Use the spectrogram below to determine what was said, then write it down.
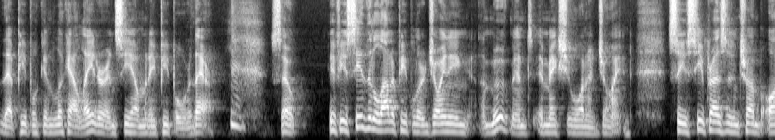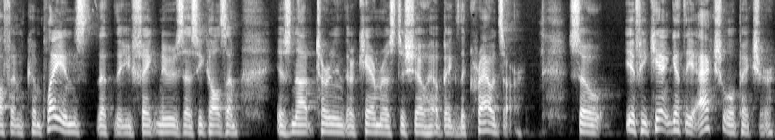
that people can look at later and see how many people were there. Mm. So if you see that a lot of people are joining a movement, it makes you want to join. So you see President Trump often complains that the fake news, as he calls them, is not turning their cameras to show how big the crowds are. So if he can't get the actual picture,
